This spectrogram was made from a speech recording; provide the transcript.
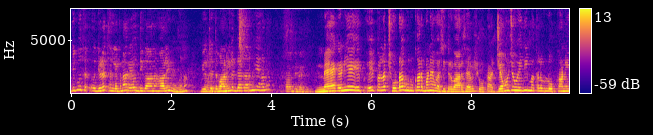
ਦੇਖੋ ਜਿਹੜਾ ਥੱਲੇ ਬਣਾ ਰਹੇ ਉਹ ਦੀਵਾਨ ਹਾਲ ਹੀ ਹੋਊ ਹਨਾ ਵੀ ਉੱਥੇ ਦੀਵਾਨ ਹੀ ਲੱਗਿਆ ਕਰਨਗੇ ਹਨਾ? ਹਾਂਜੀ ਹਾਂਜੀ। ਮੈਂ ਕਹਿੰਦੀ ਹਾਂ ਇਹ ਇਹ ਪਹਿਲਾਂ ਛੋਟਾ ਗੁਰੂ ਘਰ ਬਣਿਆ ਹੋਇਆ ਸੀ ਦਰਬਾਰ ਸਾਹਿਬ ਛੋਟਾ। ਜਿਉਂ-ਜਿਉਂ ਇਹਦੀ ਮਤਲਬ ਲੋਕਾਂ ਨੇ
